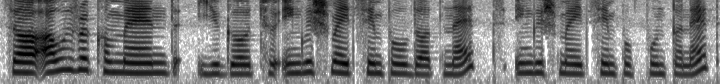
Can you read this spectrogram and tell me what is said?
So I would recommend you go to englishmadesimple.net, englishmadesimple.net,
